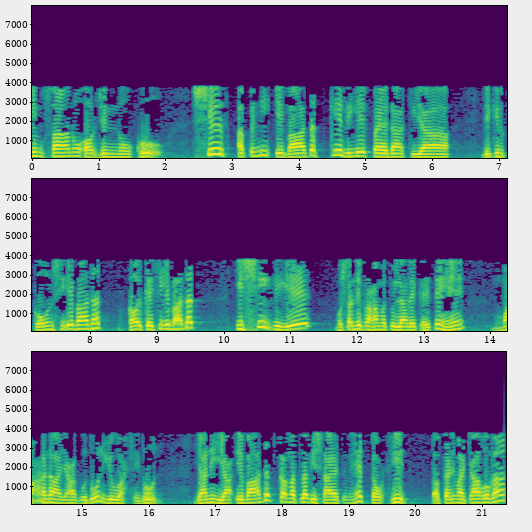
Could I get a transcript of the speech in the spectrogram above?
انسانوں اور جنوں کو صرف اپنی عبادت کے لیے پیدا کیا۔ لیکن کون سی عبادت؟ کیسی عبادت؟ اسی لیے مصنف رحمت اللہ علیہ کہتے ہیں مانا یا بدون یو یعنی یا عبادت کا مطلب اس آیت میں ہے توحید۔ تو اب ترجمہ کیا ہوگا؟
